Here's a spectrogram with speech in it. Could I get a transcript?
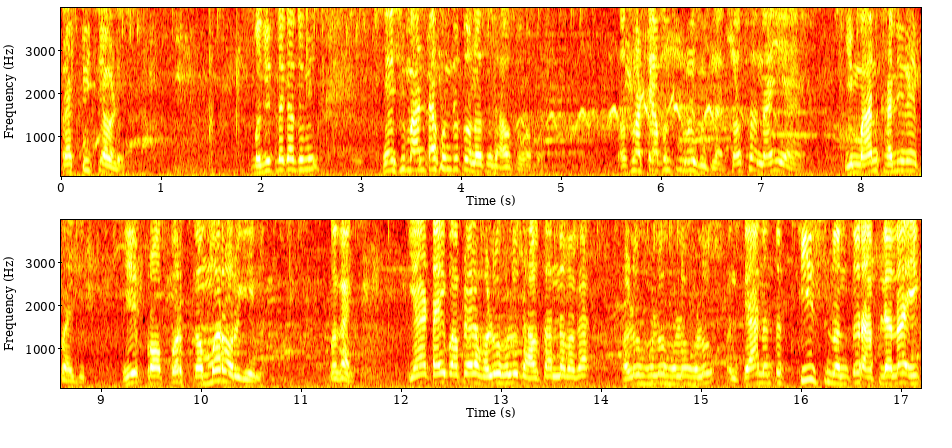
प्रॅक्टिसच्या वेळेस. बघितलं का तुम्ही? हे अशी मान टाकून देतो ना असं धावतो आपण. असं वाटते आपण पूर्ण झुकलाय तसं नाही आहे ही मान खाली नाही पाहिजे. हे प्रॉपर कमरवर गेम आहे. बघा या टाईप आपल्याला हळूहळू धावताना बघा. हळूहळू हळूहळू. आणि त्यानंतर तीस नंतर आपल्याला एक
